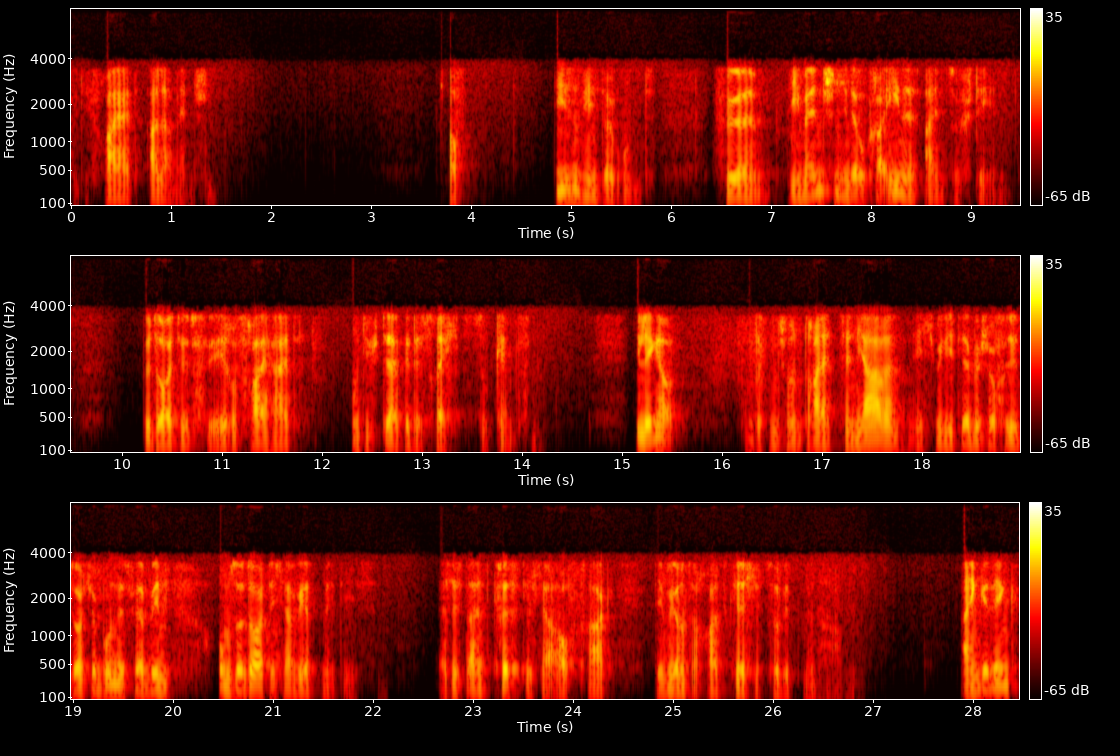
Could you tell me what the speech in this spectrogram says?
für die Freiheit aller Menschen. Auf diesem Hintergrund für die Menschen in der Ukraine einzustehen, bedeutet für ihre Freiheit und die Stärke des Rechts zu kämpfen. Je länger, und das sind schon 13 Jahre, ich Militärbischof für die Deutsche Bundeswehr bin, umso deutlicher wird mir dies. Es ist ein christlicher Auftrag, dem wir uns auch als Kirche zu widmen haben. Eingedenk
